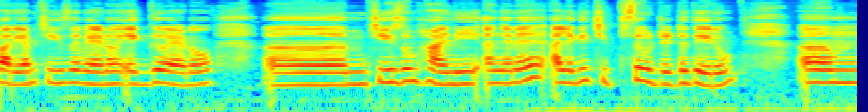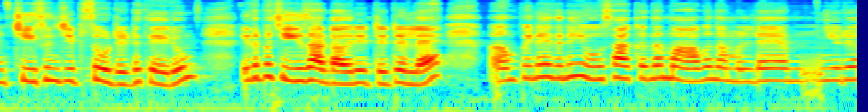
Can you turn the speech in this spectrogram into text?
പറയാം. ചീസ് വേണോ എഗ്ഗ് വേണോ ചീസും ഹണി അങ്ങനെ അല്ലെങ്കിൽ ചിപ്സ് ഇട്ടിട്ട് തരും. ചീസും ചിപ്സും ഇട്ടിട്ട് തരും. ഇതിപ്പോൾ ചീസാണ് കേട്ടോ അവർ ഇട്ടിട്ടുള്ളത് പിന്നെ ഇതിന് യൂസ് ആക്കുന്ന മാവ് നമ്മളുടെ ഈ ഒരു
